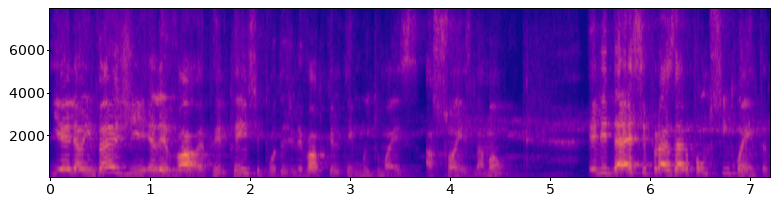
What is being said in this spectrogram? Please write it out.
e ele ao invés de elevar, ele tem esse poder de elevar porque ele tem muito mais ações na mão, ele desce para 0,50.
